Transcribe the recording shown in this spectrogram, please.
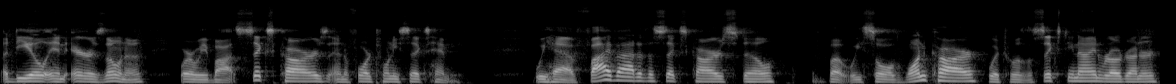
a deal in Arizona where we bought six cars and a 426 Hemi. We have five out of the six cars still, but we sold one car, which was a 69 Roadrunner,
